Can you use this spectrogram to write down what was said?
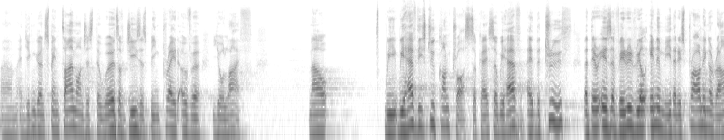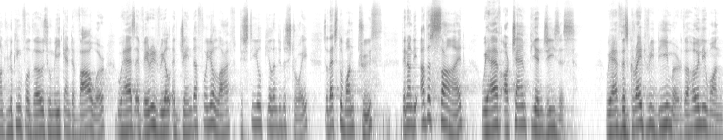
Um, and you can go and spend time on just the words of Jesus being prayed over your life. Now, we, we have these two contrasts, okay? So we have uh, the truth that there is a very real enemy that is prowling around looking for those whom he can devour, who has a very real agenda for your life to steal, kill, and to destroy. So that's the one truth. Then on the other side, we have our champion, Jesus. We have this great Redeemer, the Holy One,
